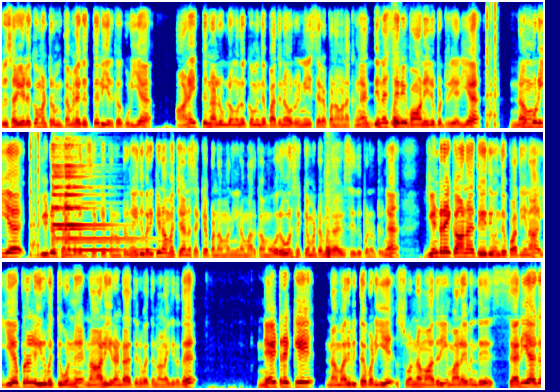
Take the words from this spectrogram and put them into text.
விவசாயிகளுக்கும் மற்றும் தமிழகத்தில் இருக்கக்கூடிய அனைத்து நாள் உள்ளவங்களுக்கும் இந்த பார்த்தீங்கன்னா ஒரு இனி சிறப்பான வணக்கங்க. தினசரி வானிலை பற்றி அறிய நம்முடைய யூடியூப் சேனல் பக்கத்தை செக்கப் பண்ணி விட்ருங்க இது வரைக்கும் நம்ம சேனல் செக்கப் பண்ண வந்தீங்கன்னா மறக்காம ஒரு ஒரு செக்கப் மட்டும் தயவு செய்து பண்ணி விட்ருங்க இன்றைக்கான தேதி வந்து பார்த்தீங்கன்னா ஏப்ரல் இருபத்தி ஒன்று நாலு இரண்டாயிரத்தி இருபத்தி நாலாகிறது நேற்றைக்கே நாம் அறிவித்தபடியே சொன்ன மாதிரி மழை வந்து சரியாக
